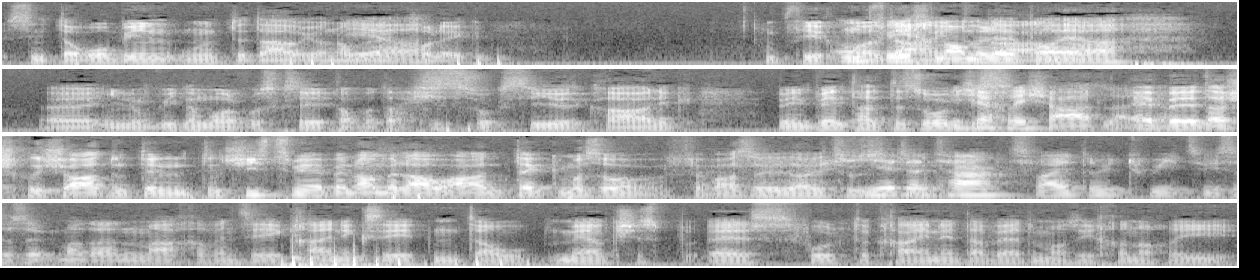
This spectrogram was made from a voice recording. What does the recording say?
sind der Robin und der Dario, noch Ja. ein Kollege. Und vielleicht Und mal vielleicht nochmal ein paar, ja. Äh, hin und wieder mal was gesehen, aber da ist es so gewesen, keine Ahnung. Wenn, wenn halt so Ist ein bisschen schade leider. Eben, das ist ein bisschen schade und dann, dann schießt es mir eben einmal auch an und denke mir so, für was soll ich da jetzt Jeden Tag zwei, drei Tweets, wieso sollte man dann machen, wenn sie eh keine sieht und auch merkst, es, es folgt dir keine, da werden wir sicher noch ein bisschen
